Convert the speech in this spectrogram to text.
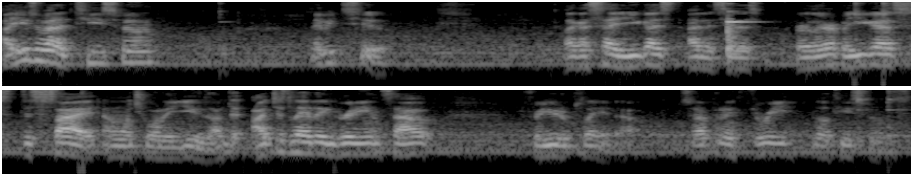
I use about a teaspoon, maybe two. Like I said, you guys, I didn't say this earlier, but you guys decide on what you want to use. Just, I just lay the ingredients out for you to play it out. So I'm putting three little teaspoons.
